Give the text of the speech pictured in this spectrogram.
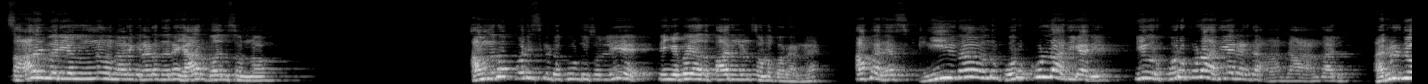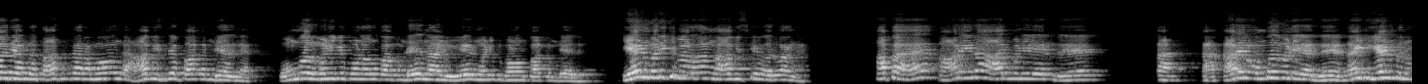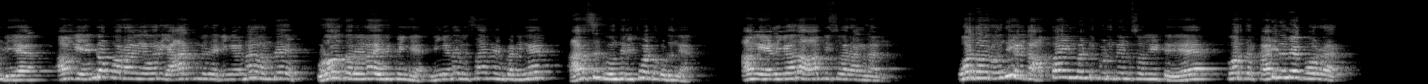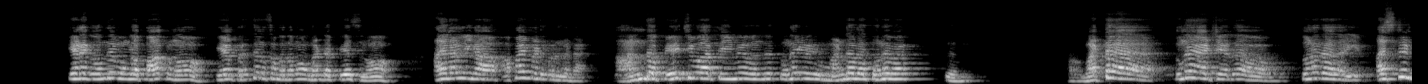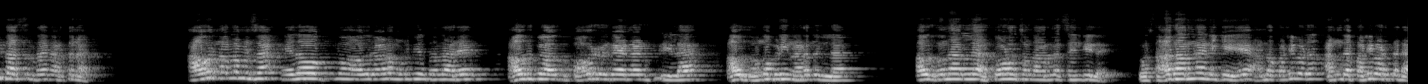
சாலை மறியல்னு ஒரு நாளைக்கு நடந்ததுன்னா யார் பதில் சொன்னோம் அவங்கதான் போலீஸ் கிட்ட கூப்பிட்டு சொல்லி நீங்க போய் அதை பாருங்கன்னு சொல்ல போறாங்க. அப்ப ரெஸ் நீ தான் வந்து பொறுப்புள்ள அதிகாரி. நீ ஒரு பொறுப்புள்ள அதிகாரி அந்த அந்த அருள் ஜோதி அந்த தாசில்தாரமோ அந்த ஆபீஸ்லயே பார்க்க முடியாதுங்க. ஒன்பது மணிக்கு போனாலும் பார்க்க முடியாது நான் ஏழு மணிக்கு போனாலும் பார்க்க முடியாது. ஏழு மணிக்கு மேலதான் அவங்க ஆபீஸ்க்கே வருவாங்க. அப்ப காலையில ஆறு மணில இருந்து காலையில ஒன்பது மணில இருந்து நைட் ஏழு மணி முடிய அவங்க எங்க போறாங்க வரை யாருக்குமே நீங்க வேணா வந்து உளவுத்துறையெல்லாம் இருப்பீங்க. நீங்க என்ன விசாரணை பண்ணுங்க அரசுக்கு வந்து ரிப்போர்ட் கொடுங்க. அவங்க என்னைக்காவது ஆபீஸ் வராங்களான்னு. ஒருத்தவர் வந்து எனக்கு அப்பாயின்மெண்ட் கொடுங்கன்னு சொல்லிட்டு ஒருத்தர் கடிதமே போடுறார். எனக்கு வந்து உங்களை பார்க்கணும் என் பிரச்சனை சம்பந்தமா உங்கள்கிட்ட பேசணும். அதனால நீங்க அப்பாயின்மெண்ட் கொடுங்கண்ணா அந்த பேச்சுவார்த்தையுமே வந்து துணை மண்டல துணை வட்ட துணை ஆட்சியர் தான் துணை அசிஸ்டன்ட் தான் நடத்தினார். அவர் நல்ல மனுஷன். ஏதோ அவரால் முடிஞ்சது சொன்னாரு. அவருக்கு அவருக்கு பவர் இருக்கா என்னன்னு தெரியல அவர் சொன்னபடி நடந்ததில்ல. அவர் சொன்னார்ல தோழர் சொன்னார்ல செந்தில் ஒரு சாதாரண இன்னைக்கு அந்த பள்ளிக்கூடம் அந்த பள்ளிக்கூடத்துல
